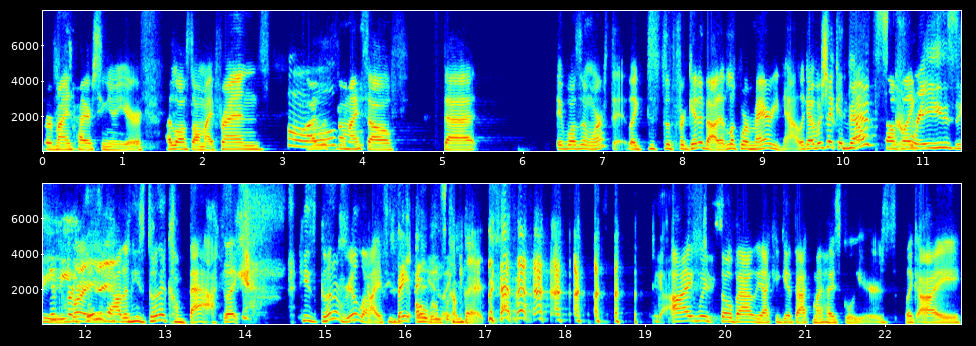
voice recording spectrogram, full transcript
for my entire senior year i lost all my friends i would tell myself that it wasn't worth it like just to forget about it look we're married now like i wish i could tell That's myself, like crazy. forget right. about him he's gonna come back like he's gonna realize he's They always like, come back. I wish so badly I could get back my high school years. Like I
